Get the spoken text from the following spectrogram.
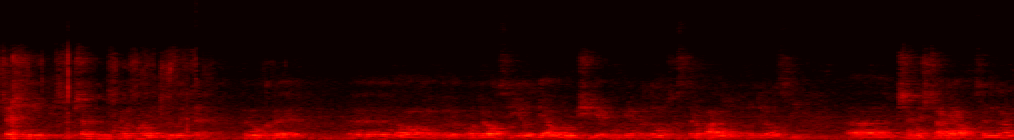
wcześniej, jeszcze przed wybuchem wojny były te ruchy e, no, od Rosji i od Białorusi, jak głównie wiadomo, że sterowanie od, Rosji, przemieszczania obcych nam,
